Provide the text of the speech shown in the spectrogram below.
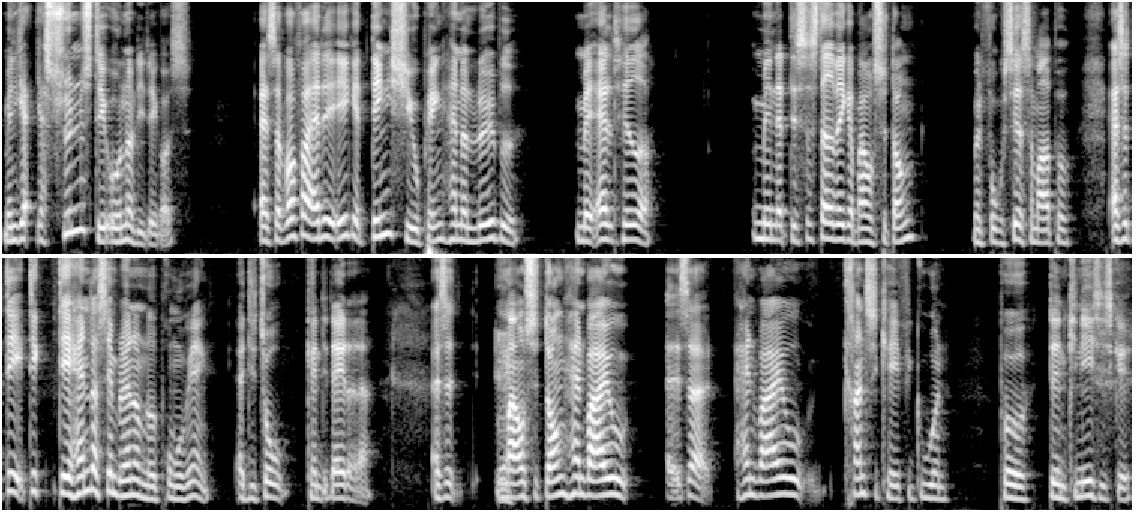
Men jeg, jeg synes, det er underligt, ikke også? Altså, hvorfor er det ikke, at Deng Xiaoping, han har løbet med alt heder, men at det så stadigvæk er Mao Zedong, man fokuserer så meget på? Altså, det, det, det handler simpelthen om noget promovering af de to kandidater der. Altså, Ja. Mao Zedong, han var jo, altså, han var jo kransekagefiguren på den kinesiske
